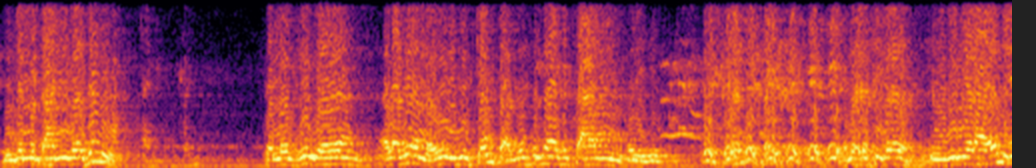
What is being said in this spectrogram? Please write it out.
ઇન્જિનમાં ટાઈમિંગ હોય છે ને તે લોકો શું કહે અલા ભાઈ આ નવું ઇન્જિન કેમ ચાલે છે કે આ કે ટાઈમિંગ ફરી ગયું એટલે પછી એન્જિનિયર આવે ને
